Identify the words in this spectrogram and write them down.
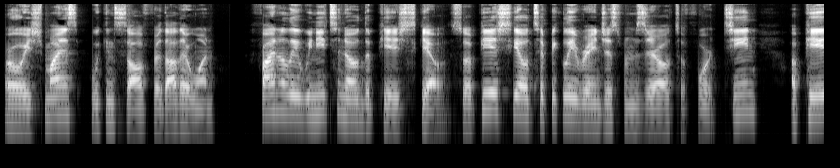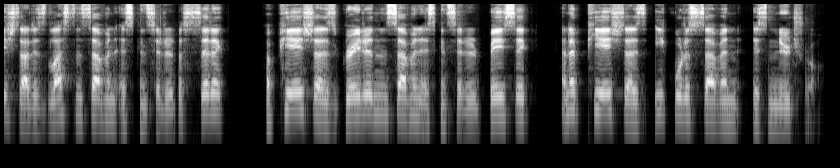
or OH minus, we can solve for the other one. Finally, we need to know the pH scale. So a pH scale typically ranges from 0 to 14. A pH that is less than 7 is considered acidic. A pH that is greater than 7 is considered basic and a pH that is equal to 7 is neutral.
